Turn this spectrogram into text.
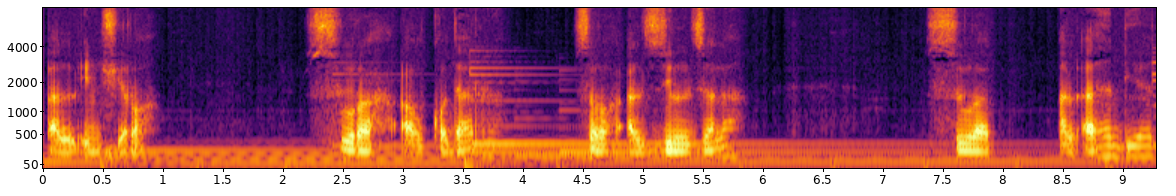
Al-Insyirah, surah Al-Qadar, surah Al-Zilzalah, surat Al-Ahdiyat,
